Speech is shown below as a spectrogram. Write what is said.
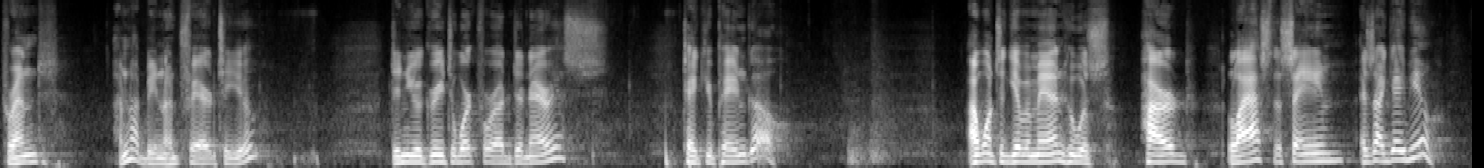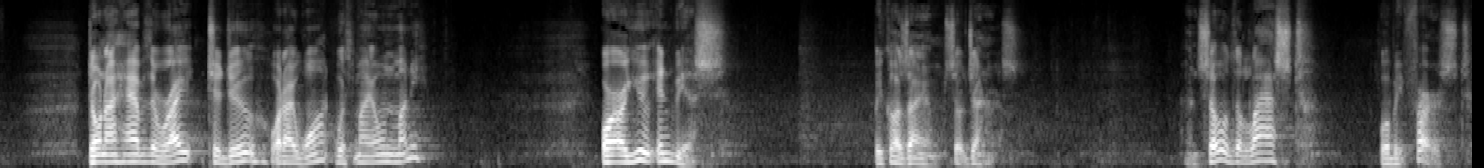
Friend, I'm not being unfair to you. Didn't you agree to work for a denarius? Take your pay and go. I want to give a man who was hired last the same as I gave you. Don't I have the right to do what I want with my own money? Or are you envious because I am so generous? And so the last will be first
